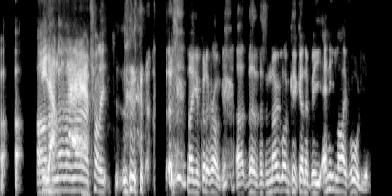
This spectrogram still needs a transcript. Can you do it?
Oh, Eat no, out no, no, no, no. Charlie. no, you've got it wrong. Uh, there, there's no longer going to be any live audience.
